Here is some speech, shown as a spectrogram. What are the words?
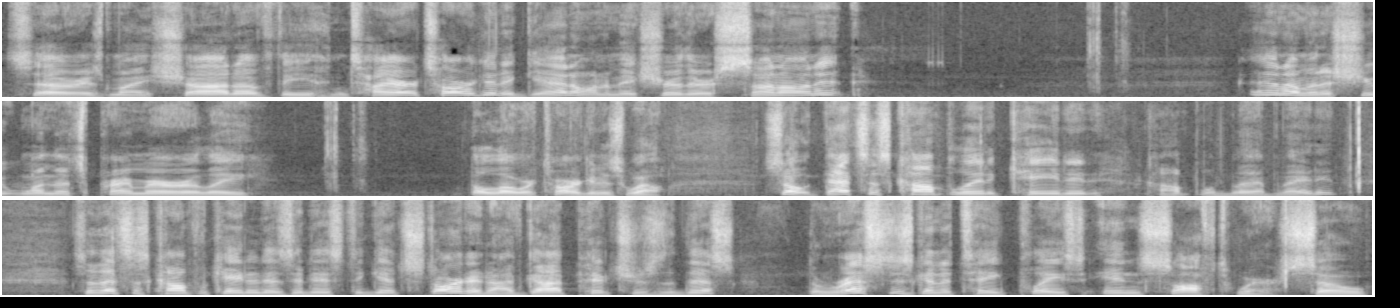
So here's my shot of the entire target. Again, I want to make sure there's sun on it. And I'm going to shoot one that's primarily the lower target as well. So that's as complicated, complicated. So that's as complicated as it is to get started. I've got pictures of this. The rest is going to take place in software. So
